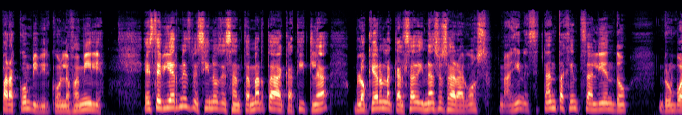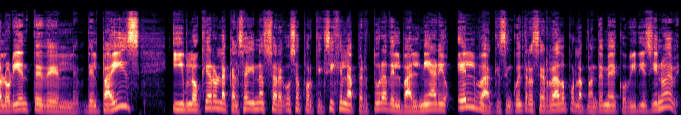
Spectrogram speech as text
para convivir con la familia. Este viernes, vecinos de Santa Marta a Catitla bloquearon la calzada Ignacio Zaragoza. Imagínense, tanta gente saliendo rumbo al oriente del, del país y bloquearon la calzada Ignacio Zaragoza porque exigen la apertura del balneario Elba, que se encuentra cerrado por la pandemia de COVID-19.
